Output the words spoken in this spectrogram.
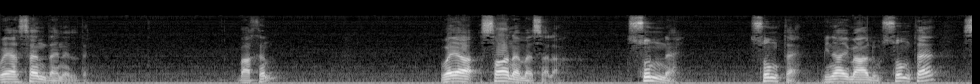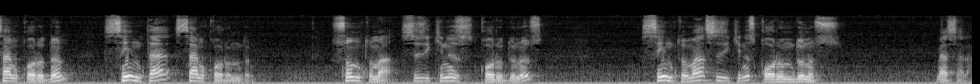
Veya sen denildi. Bakın. Veya sana mesela. Sunne. Sunte. Binay malum. Sunte sen korudun. Sinte sen korundun. Suntuma siz ikiniz korudunuz. Sintuma siz ikiniz korundunuz. Mesela.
